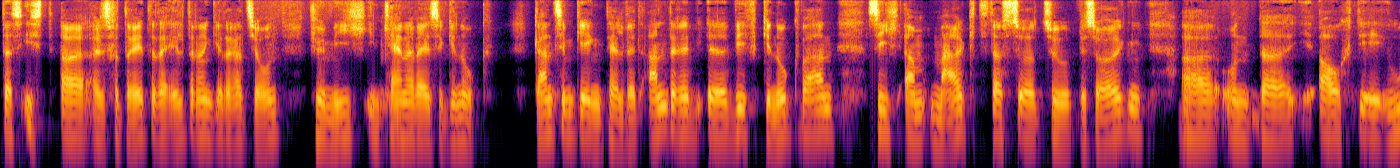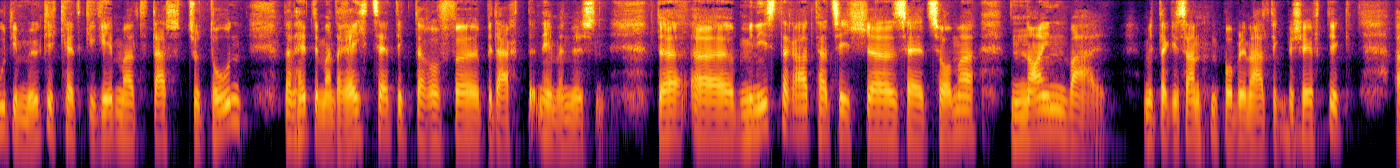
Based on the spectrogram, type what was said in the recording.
das ist äh, als Vertreter der älteren Generation für mich in keiner Weise genug. Ganz im Gegenteil, weil andere äh, WIF genug waren, sich am Markt das äh, zu besorgen äh, und äh, auch die EU die Möglichkeit gegeben hat, das zu tun, dann hätte man rechtzeitig darauf äh, Bedacht nehmen müssen. Der äh, Ministerrat hat sich seit Sommer neunmal mit der gesamten Problematik beschäftigt. Äh,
